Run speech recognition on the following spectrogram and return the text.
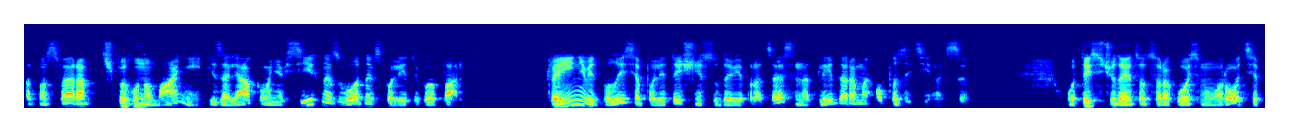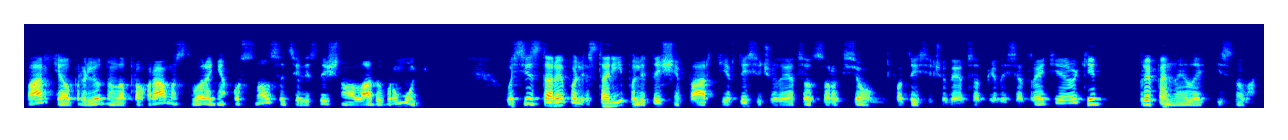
атмосфера шпигуноманії і залякування всіх незгодних з політикою партії. В країні відбулися політичні судові процеси над лідерами опозиційних сил. У 1948 році партія оприлюднила програму створення основ соціалістичного ладу в Румунії. Усі старі, старі політичні партії в 1947 по 1953 роки припинили існування.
